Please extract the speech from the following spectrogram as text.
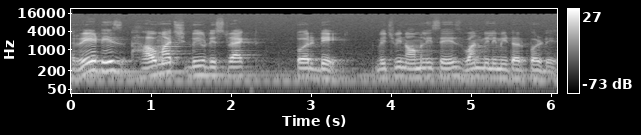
rate is how much do you distract per day, which we normally say is 1 millimeter per day.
